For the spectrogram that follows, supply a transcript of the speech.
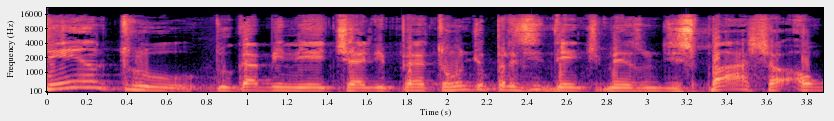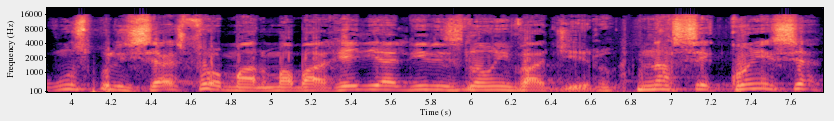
Dentro do gabinete ali perto onde o presidente mesmo despacha, alguns policiais formaram uma barreira e ali eles não invadiram. Na sequência,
